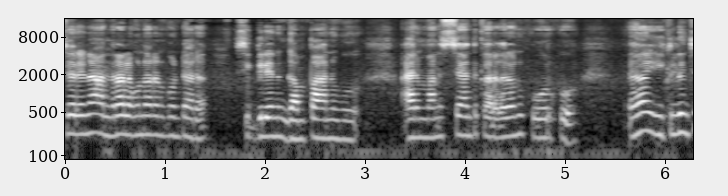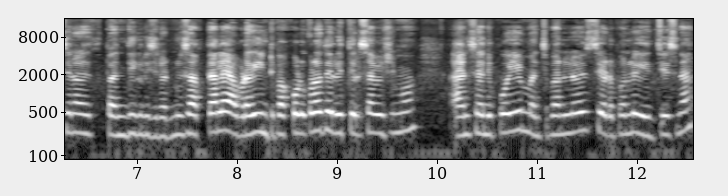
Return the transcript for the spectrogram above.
సరేనా? అందరూ అలాగ ఉన్నారు అనుకుంటారు సిగ్గులేని గంప నువ్వు ఆయన మనశ్శాంతి కలగాలని కోరుకో. ఇకిలించిన ఈకిలించిన పంది నువ్వు సత్తాలే ఎవడ ఇంటి పక్కడు కూడా తెలియదు తెలుసా విషయము? ఆయన చనిపోయి మంచి పనులు చెడు పనులు ఏం చేసినా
